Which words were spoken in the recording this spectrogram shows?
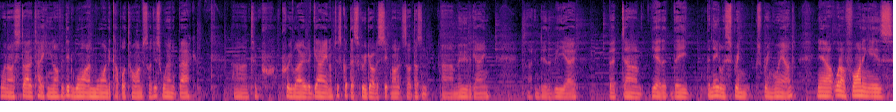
when I started taking it off it did unwind a couple of times so I just wound it back uh, to preload it again. I've just got that screwdriver sitting on it so it doesn't uh, move again so I can do the video. But um, yeah the, the, the needle is spring spring wound. Now what I'm finding is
